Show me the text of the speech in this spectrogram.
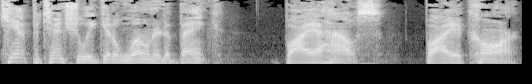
Can't potentially get a loan at a bank, buy a house, buy a car.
